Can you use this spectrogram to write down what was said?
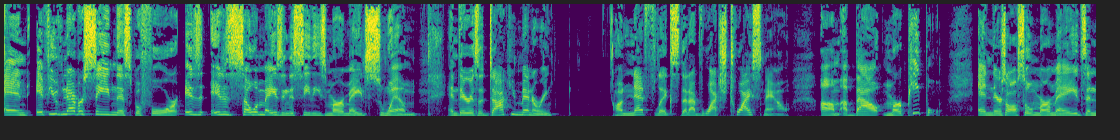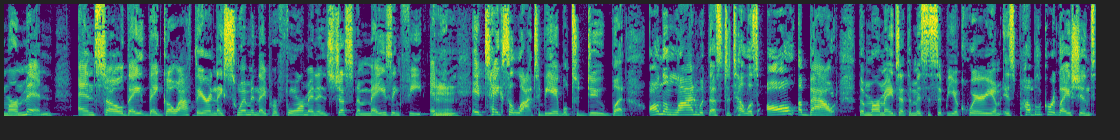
And if you've never seen this before, it is- so amazing to see these mermaids swim. And there is a documentary on Netflix that I've watched twice now um, about mer people. And there's also mermaids and mermen. And so they, they go out there and they swim and they perform, and it's just an amazing feat. And it, it takes a lot to be able to do. But on the line with us to tell us all about the mermaids at the Mississippi Aquarium is public relations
